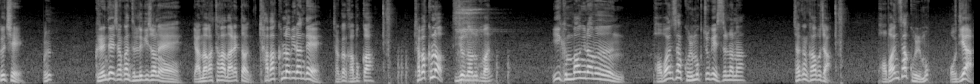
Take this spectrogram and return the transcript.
그렇지? 응? 그랜드에 잠깐 들르기 전에 야마가타가 말했던 캬바클럽이란데 잠깐 가볼까? 캬바클럽 드디어 나오는구만. 이 근방이라면 법안사 골목 쪽에 있을라나? 잠깐 가보자. 법안사 골목? 어디야?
